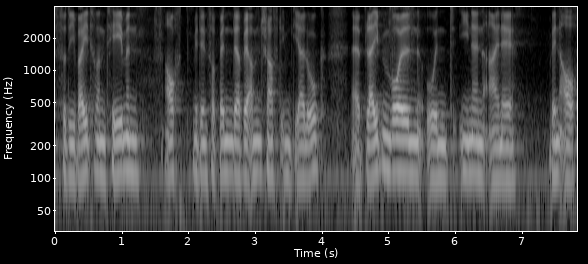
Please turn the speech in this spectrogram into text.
für die weiteren Themen auch mit den Verbänden der Beamtenschaft im Dialog bleiben wollen und ihnen eine, wenn auch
